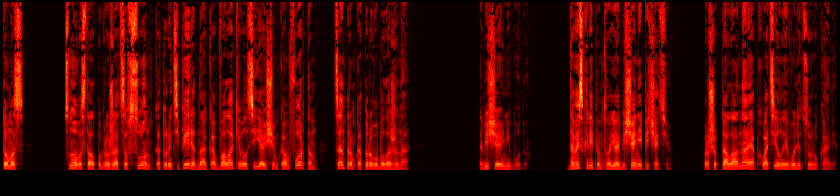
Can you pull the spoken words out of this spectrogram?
Томас снова стал погружаться в сон, который теперь, однако, обволакивал сияющим комфортом, центром которого была жена. «Обещаю, не буду». «Давай скрепим твое обещание печатью», — прошептала она и обхватила его лицо руками.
